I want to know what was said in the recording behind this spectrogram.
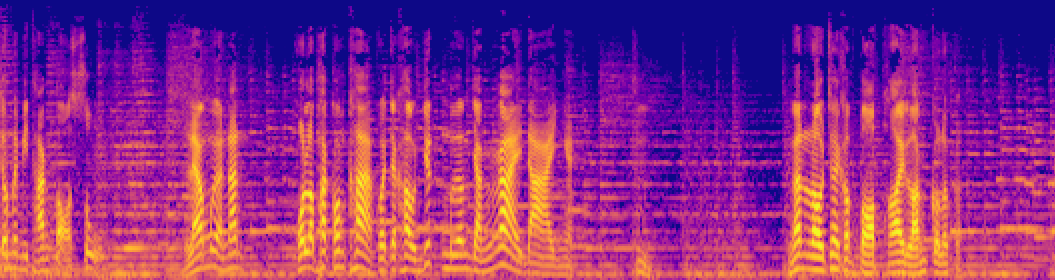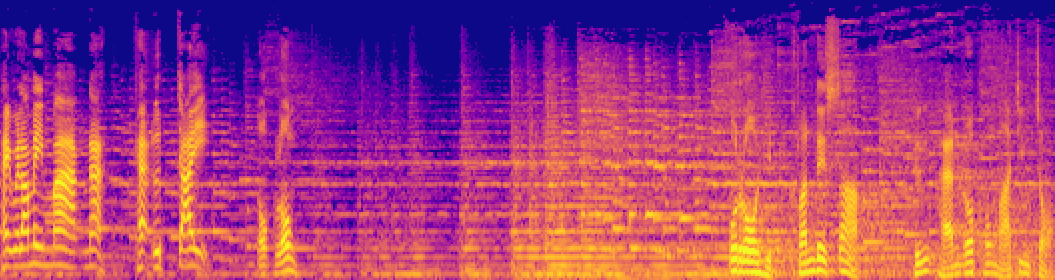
จนไม่มีทางต่อสู้ แล้วเมื่อนั้น พลพรรคของข้าก็จะเข้ายึดเมืองอย่างง่ายดายไงงั้นเราจะให้คำตอบภายหลังก็แล้วกัน ให้เวลาไม่มากนะ แค่อึดใจ ตกลง ปุโรหิตครั้นได้ทราบ ถึงแผนรบของหมาจิ้งจอก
